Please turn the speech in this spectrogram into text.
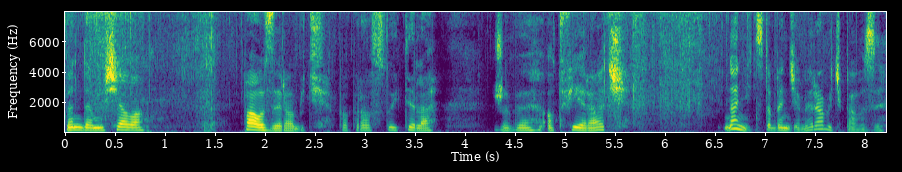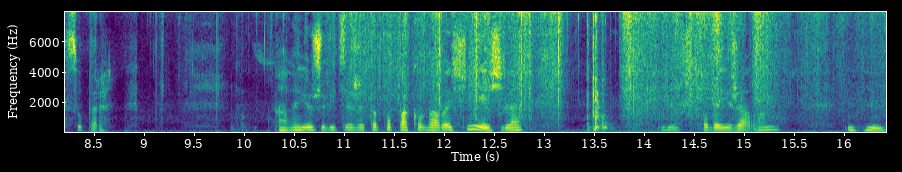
Będę musiała pauzy robić po prostu i tyle, żeby otwierać. No nic, to będziemy robić pauzy. Super. Ale już widzę, że to popakowałeś nieźle. Już podejrzałam. Mhm.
